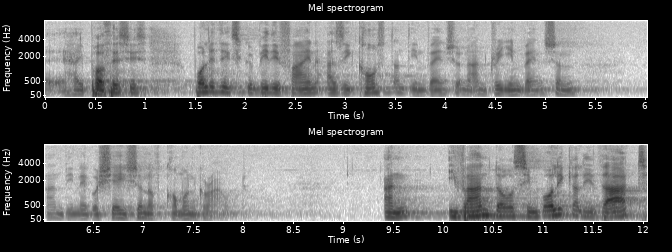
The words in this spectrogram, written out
a, a, hypothesis, politics could be defined as the constant invention and reinvention and the negotiation of common ground. And Ivan does symbolically that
